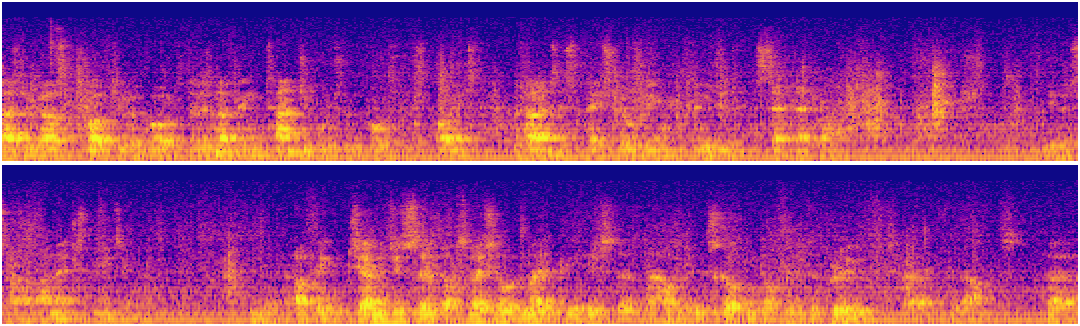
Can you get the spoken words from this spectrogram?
as regards the property report, there is nothing tangible to report at this point, but I anticipate still being concluded a set deadline. Leave us our, our next meeting. I think, Chairman, just an observation I would make is that there hasn't been a scoping document approved uh, for that. Um,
